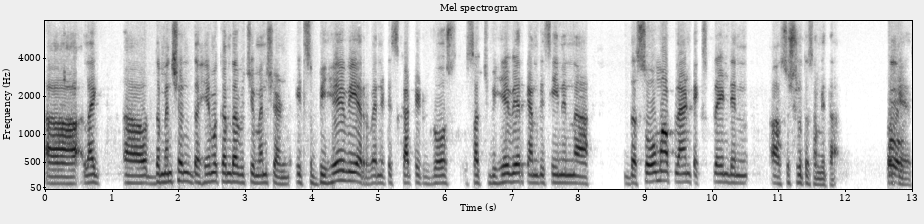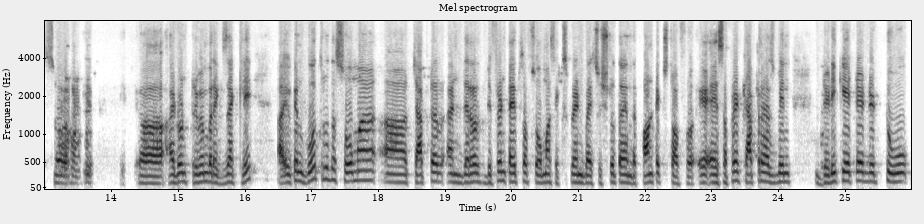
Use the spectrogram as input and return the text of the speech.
Uh, like uh, the mentioned, the Hemakanda which you mentioned, its behavior when it is cut, it grows. Such behavior can be seen in uh, the Soma plant explained in uh, Sushruta Samhita. Oh, Okay, so uh-huh. uh, I don't remember exactly. Uh, you can go through the Soma uh, chapter, and there are different types of Somas explained by Sushruta in the context of uh, a, a separate chapter has been dedicated to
